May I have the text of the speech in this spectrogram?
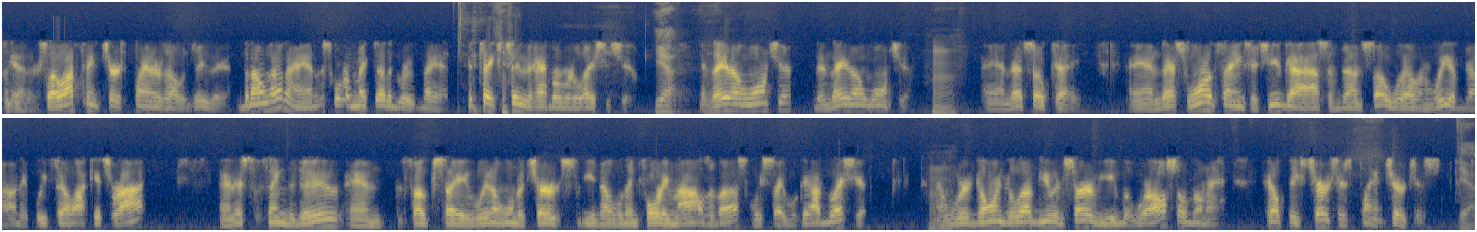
together. So I think church planners ought to do that. But on the other hand, this is where I make the other group mad. It takes two to have a relationship. Yeah. If they don't want you, then they don't want you, Hmm. and that's okay. And that's one of the things that you guys have done so well, and we have done. If we feel like it's right, and it's the thing to do, and folks say we don't want a church, you know, within 40 miles of us, we say, well, God bless you, and we're going to love you and serve you, but we're also going to help these churches plant churches. Yeah.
